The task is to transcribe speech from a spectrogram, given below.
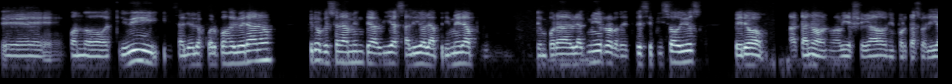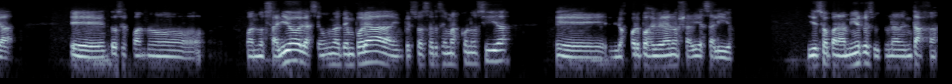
eh, cuando escribí y salió Los Cuerpos del Verano, creo que solamente había salido la primera temporada de Black Mirror de tres episodios, pero acá no, no había llegado ni por casualidad. Entonces cuando, cuando salió la segunda temporada y empezó a hacerse más conocida, eh, Los Cuerpos del Verano ya había salido. Y eso para mí resultó una ventaja,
